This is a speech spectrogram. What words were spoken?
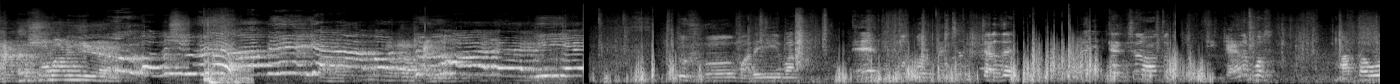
আকাশ সমান নিয়ে অবশ্যই আমি ইয়া বন্ধু হরে গিয়ে মারে মা টেনশন চার্জে টেনশন হতো কি কেন বস? মাথা ও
